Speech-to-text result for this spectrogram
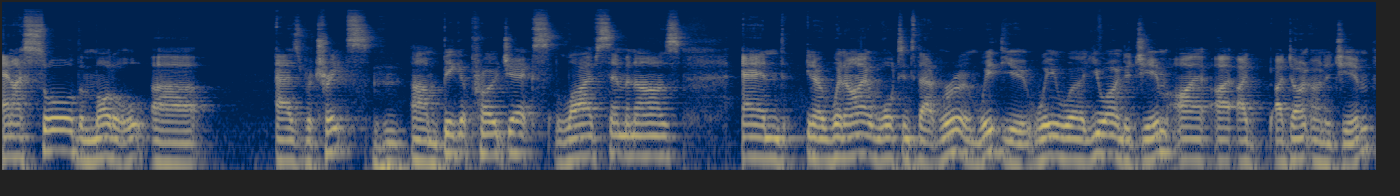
And I saw the model uh, as retreats, mm-hmm. um, bigger projects, live seminars. And you know, when I walked into that room with you, we were you owned a gym. I I, I, I don't own a gym,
